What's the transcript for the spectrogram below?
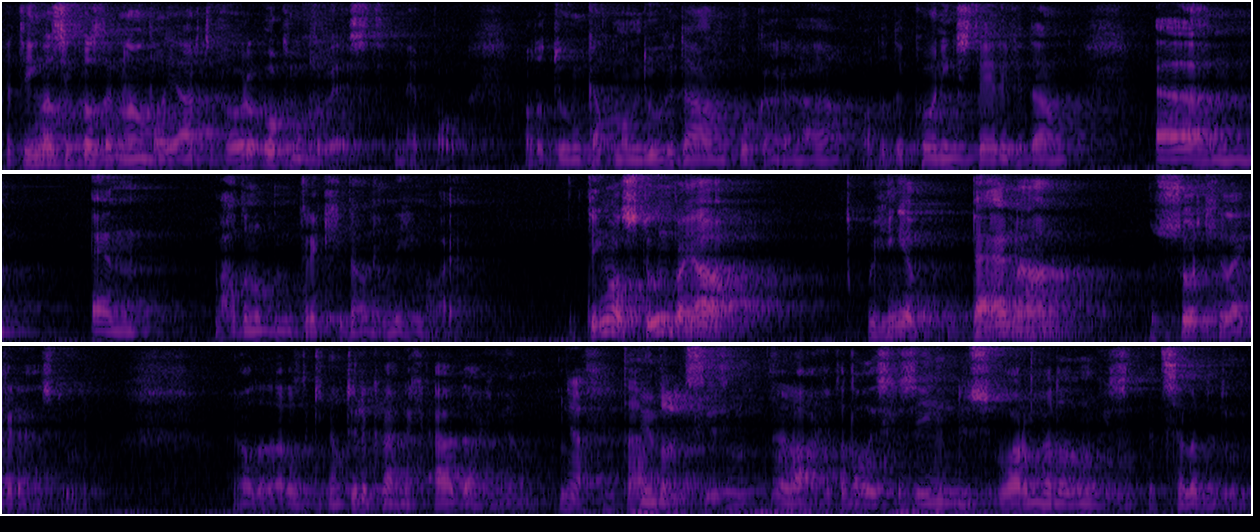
Het ding was, ik was daar een aantal jaar tevoren ook nog geweest in Nepal. We hadden toen Kathmandu gedaan, Pokhara, we hadden de Koningssteden gedaan. Ehm, en we hadden ook een trek gedaan in de Himalaya. Het ding was toen van ja, we gingen bijna een soortgelijke reis doen. Ja, daar had ik natuurlijk weinig uitdaging aan. Ja, dat heb ik al eens gezien. Voilà, je hebt dat al eens gezien, dus waarom gaat je dan nog eens hetzelfde doen?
